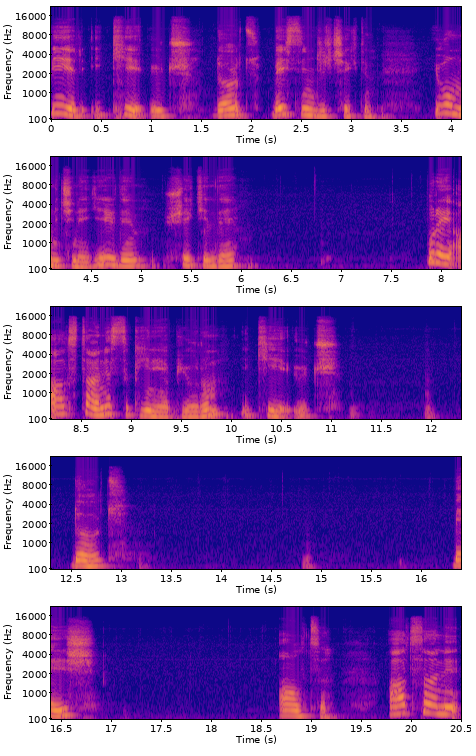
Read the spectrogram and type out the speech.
1, 2, 3, 4, 5 zincir çektim. Yuvamın içine girdim. Şu şekilde Buraya 6 tane sık iğne yapıyorum. 2, 3, 4, 5, 6. 6 tane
